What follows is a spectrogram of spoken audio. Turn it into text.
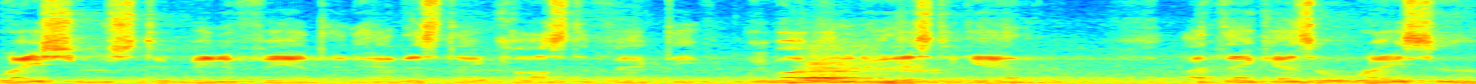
racers to benefit and have this thing cost effective, we've all got to do this together. I think as a racer,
